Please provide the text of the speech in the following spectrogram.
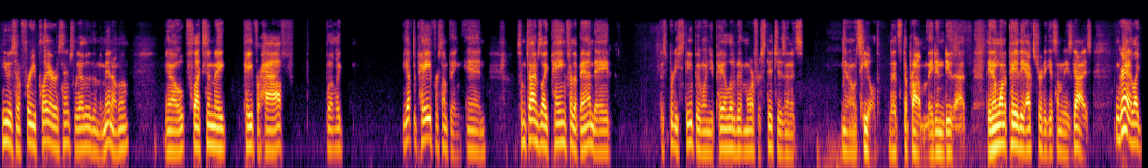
He was a free player essentially, other than the minimum you know, Flexen they pay for half, but like you have to pay for something. And sometimes like paying for the band-aid is pretty stupid when you pay a little bit more for stitches and it's you know it's healed. That's the problem. They didn't do that. They didn't want to pay the extra to get some of these guys. And granted, like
